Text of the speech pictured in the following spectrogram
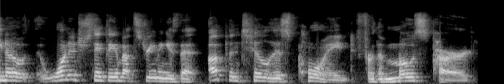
you know, one interesting thing about streaming is that up until this point, for the most part,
